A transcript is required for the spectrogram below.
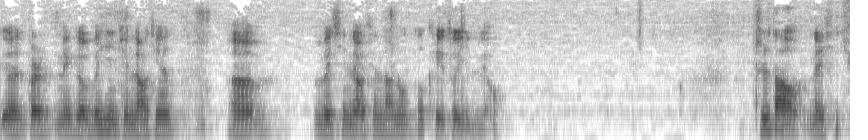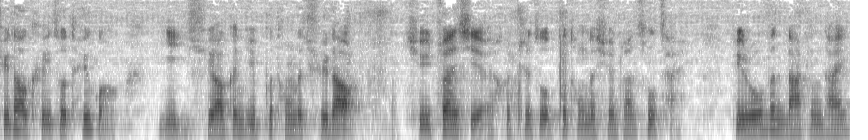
呃不是那个微信群聊天，呃微信聊天当中都可以做引流。知道哪些渠道可以做推广，你需要根据不同的渠道去撰写和制作不同的宣传素材，比如问答平台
